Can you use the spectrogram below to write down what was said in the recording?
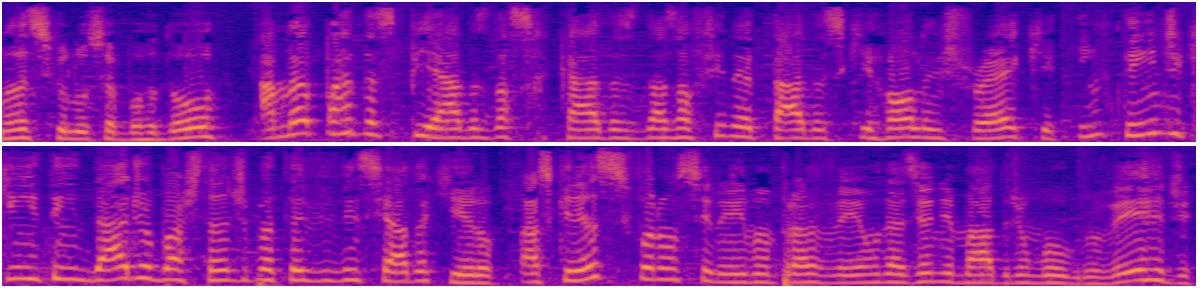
lance que o Lúcio abordou. A maior parte das piadas, das sacadas, das alfinetadas que rolam em Shrek entende quem tem idade o bastante pra ter vivenciado aquilo. As crianças que foram ao cinema pra ver um desenho animado de um ogro verde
